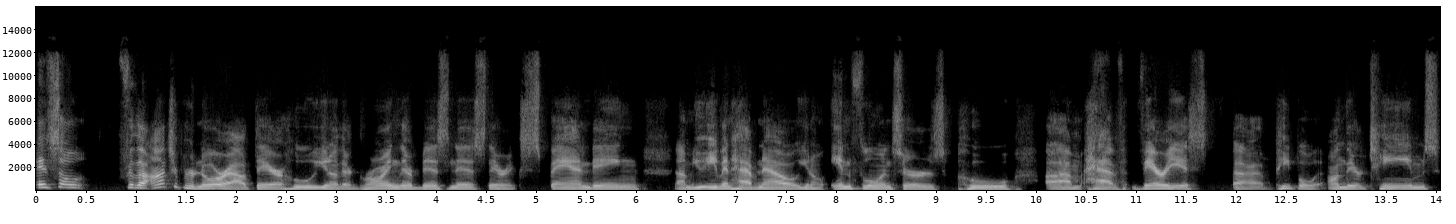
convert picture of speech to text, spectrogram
And so for the entrepreneur out there who you know they're growing their business they're expanding um, you even have now you know influencers who um, have various uh, people on their teams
